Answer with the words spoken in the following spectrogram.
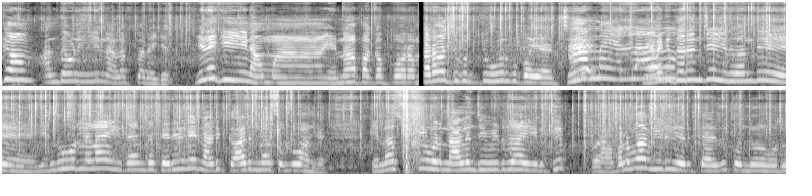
வணக்கம். அந்தோணியின் நலப்பறைகள். இன்னைக்கு நம்ம என்ன பார்க்க போறோம்? கடை வச்சு கொடுத்து ஊருக்கு போயாச்சு. எனக்கு தெரிஞ்சு இது வந்து எங்க ஊர்லலாம் இது அந்த தெருவே நடுக்காடுன்னு தான் சொல்லுவாங்க. ஏன்னா சுற்றி ஒரு நாலஞ்சு வீடு தான் இருக்குது அவ்வளோவா வீடு இருக்காது. கொஞ்சம் ஒரு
